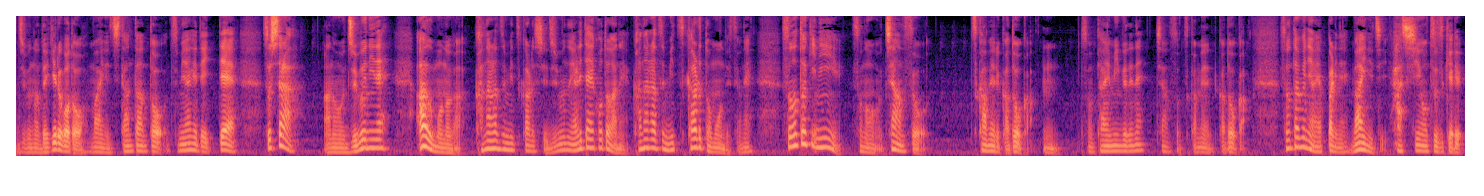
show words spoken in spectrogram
自分のできることを毎日淡々と積み上げていって、そしたら、あの、自分にね、合うものが必ず見つかるし、自分のやりたいことがね、必ず見つかると思うんですよね。その時に、そのチャンスをつかめるかどうか。うん。そのタイミングでね、チャンスをつかめるかどうか。そのためにはやっぱりね、毎日発信を続ける。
